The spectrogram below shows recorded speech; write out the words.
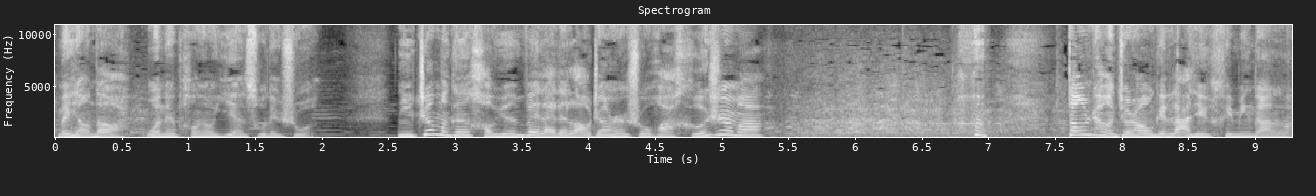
没想到啊，我那朋友严肃地说：“你这么跟郝云未来的老丈人说话合适吗？”哼，当场就让我给拉进黑名单了。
